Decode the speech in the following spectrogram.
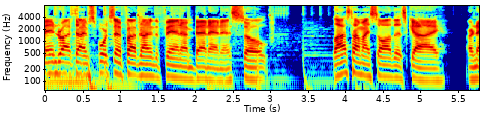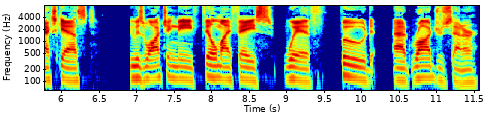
Fan Drive Time, Sportsnet 590 The Fan. I'm Ben Ennis. So, last time I saw this guy, our next guest, he was watching me fill my face with food at Rogers Center,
